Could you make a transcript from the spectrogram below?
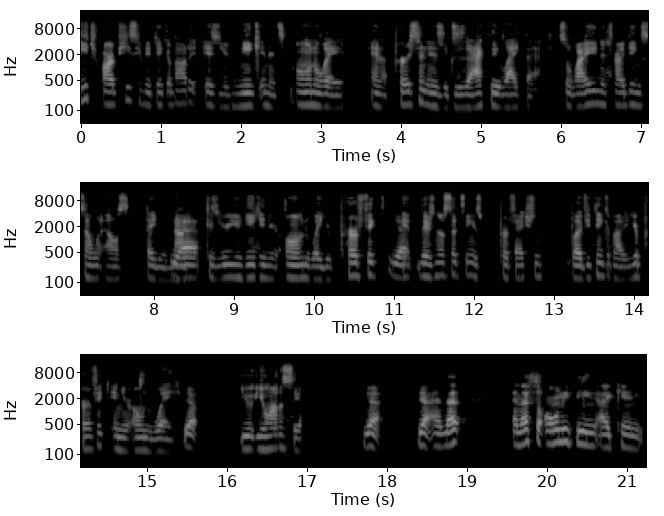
each art piece if you think about it is unique in its own way and a person is exactly like that so why are you gonna try being someone else that you're not because you're unique in your own way you're perfect Yeah. There's no such thing as perfection but if you think about it you're perfect in your own way Yeah. you you honestly Yeah, yeah, and that, and that's the only thing I can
